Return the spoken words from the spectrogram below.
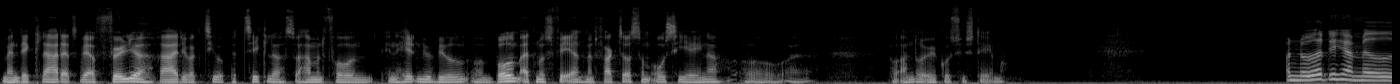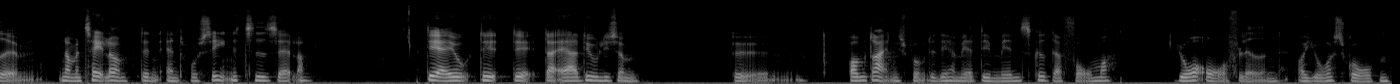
men det er klart, at ved at følge radioaktive partikler, så har man fået en, en helt ny viden om både om atmosfæren, men faktisk også om oceaner og, øh, og andre økosystemer. Og noget af det her med, øh, når man taler om den antropocene tidsalder, det er jo, det, det, der er det jo ligesom øh, omdrejningspunktet, det her med, at det er mennesket, der former jordoverfladen og jordskorpen.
